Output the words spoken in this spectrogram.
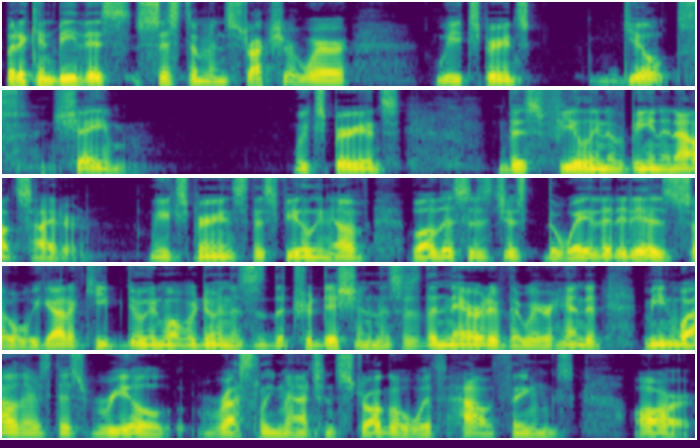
But it can be this system and structure where we experience guilt and shame. We experience this feeling of being an outsider. We experience this feeling of, well, this is just the way that it is, so we got to keep doing what we're doing. This is the tradition, this is the narrative that we are handed. Meanwhile, there's this real wrestling match and struggle with how things are.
